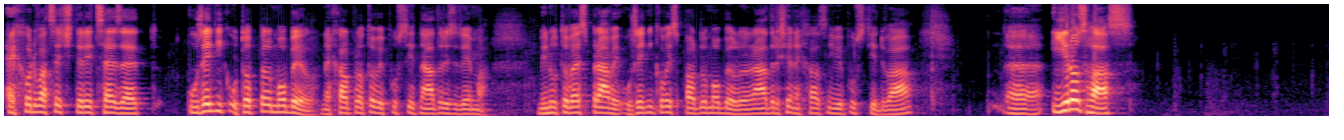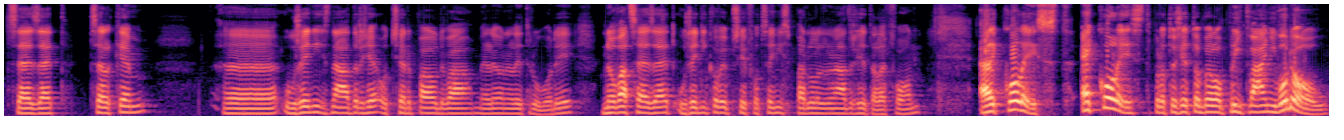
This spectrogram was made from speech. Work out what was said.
Echo 24CZ, úředník utopil mobil, nechal proto vypustit nádrž s dvěma. Minutové zprávy, úředníkovi spadl mobil do nádrže, nechal z ní vypustit dva. E, I rozhlas CZ, celkem úředník z nádrže odčerpal 2 miliony litrů vody. Nova CZ, úředníkovi při focení spadl do nádrže telefon. Ekolist, ekolist, protože to bylo plítvání vodou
